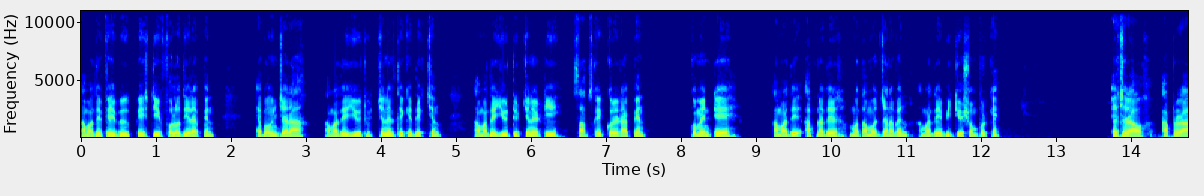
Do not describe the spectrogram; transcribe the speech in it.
আমাদের ফেসবুক পেজটি ফলো দিয়ে রাখবেন এবং যারা আমাদের ইউটিউব চ্যানেল থেকে দেখছেন, আমাদের ইউটিউব চ্যানেলটি সাবস্ক্রাইব করে রাখবেন কমেন্টে আমাদের, আপনাদের মতামত জানাবেন আমাদের ভিডিও সম্পর্কে। এছাড়াও আপনারা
